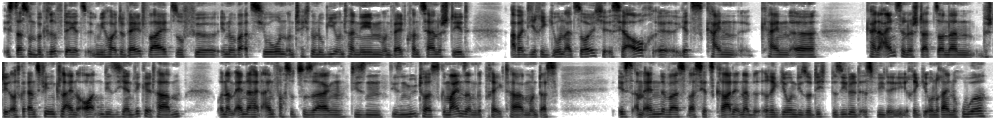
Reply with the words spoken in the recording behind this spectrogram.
ist das so ein Begriff, der jetzt irgendwie heute weltweit so für Innovation und Technologieunternehmen und Weltkonzerne steht. Aber die Region als solche ist ja auch äh, jetzt kein, kein äh, keine einzelne Stadt, sondern besteht aus ganz vielen kleinen Orten, die sich entwickelt haben und am Ende halt einfach sozusagen diesen, diesen Mythos gemeinsam geprägt haben. Und das ist am Ende was, was jetzt gerade in einer Region, die so dicht besiedelt ist wie die Region Rhein-Ruhr,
